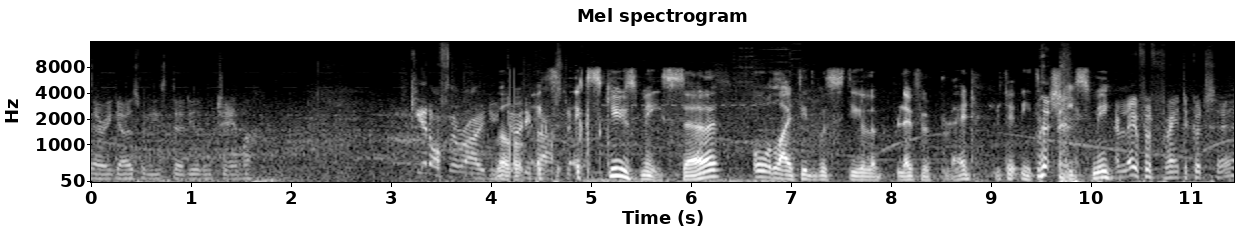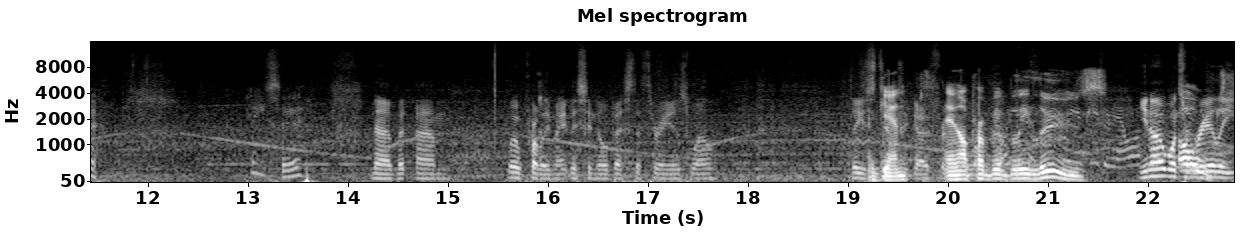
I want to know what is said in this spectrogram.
there he goes with his dirty little jammer. Get off the road, you well, dirty ex- bastard! excuse me, sir. All I did was steal a loaf of bread. You don't need to chase me. A loaf of bread, good sir. Please, sir. No, but um, we'll probably make this into a best of three as well. These Again, to go for and I'll little longer. probably lose. You know what's Oh, really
